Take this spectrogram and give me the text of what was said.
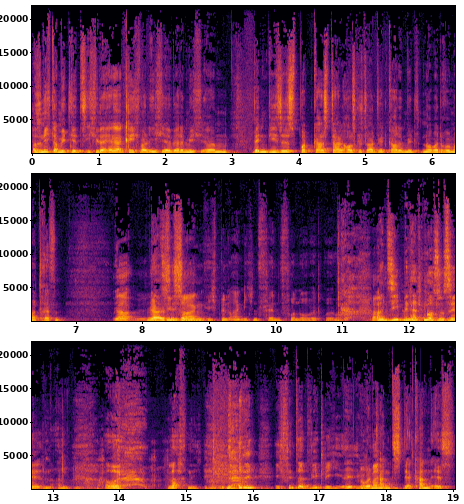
Also nicht, damit jetzt ich wieder Ärger kriege, weil ich äh, werde mich, ähm, wenn dieses Podcast-Teil ausgestrahlt wird, gerade mit Norbert Römer treffen. Ja, Ja, ja ich ihm ist so sagen, ich bin eigentlich ein Fan von Norbert Römer. Man sieht mir das immer so selten an. Aber lach nicht. Ich finde das wirklich. äh, Ich Norbert mein, kann's, der kann es.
